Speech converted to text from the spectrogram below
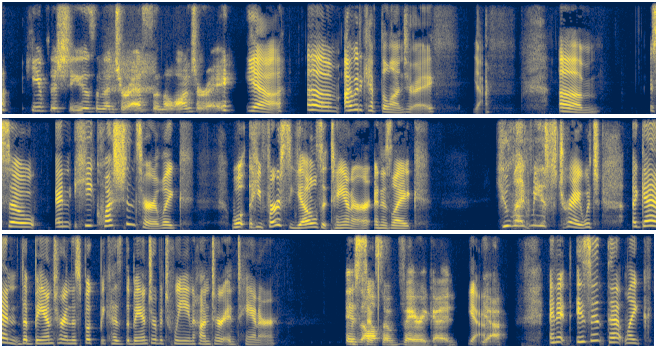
Keep the shoes and the dress and the lingerie. Yeah. Um, I would have kept the lingerie. Yeah. Um, so and he questions her, like well, he first yells at Tanner and is like, You led me astray, which again, the banter in this book, because the banter between Hunter and Tanner. Is So- also very good. Yeah. Yeah. And it isn't that like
